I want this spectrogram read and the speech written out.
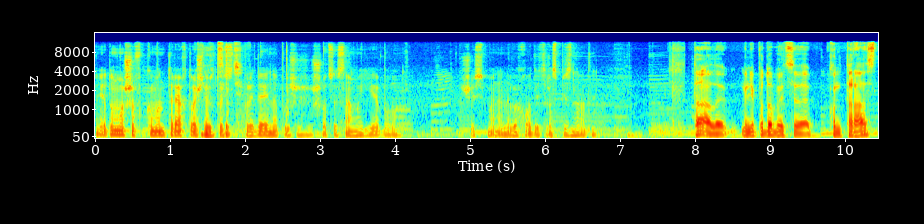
Ну, я думаю, що в коментарях точно хтось прийде і напише, що це саме є, бо щось в мене не виходить розпізнати. Та, але мені подобається контраст.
